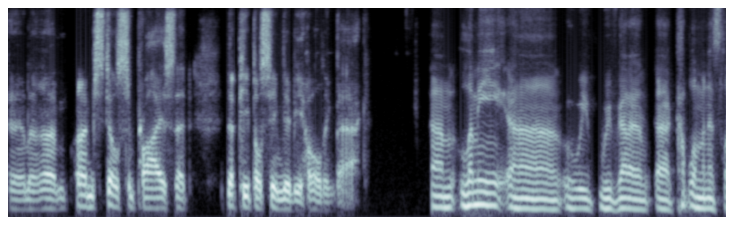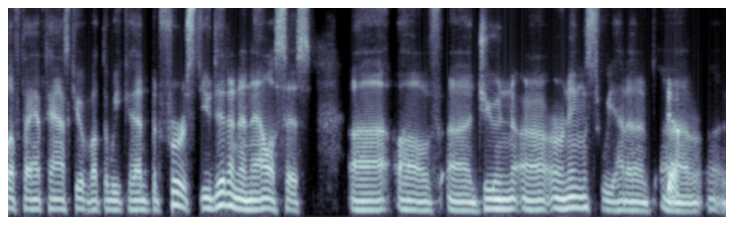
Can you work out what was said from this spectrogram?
And I'm, I'm still surprised that that people seem to be holding back um, let me, uh, we, we've got a, a, couple of minutes left. I have to ask you about the week ahead. But first, you did an analysis uh, of uh, June uh, earnings. We had a, yeah. Uh,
